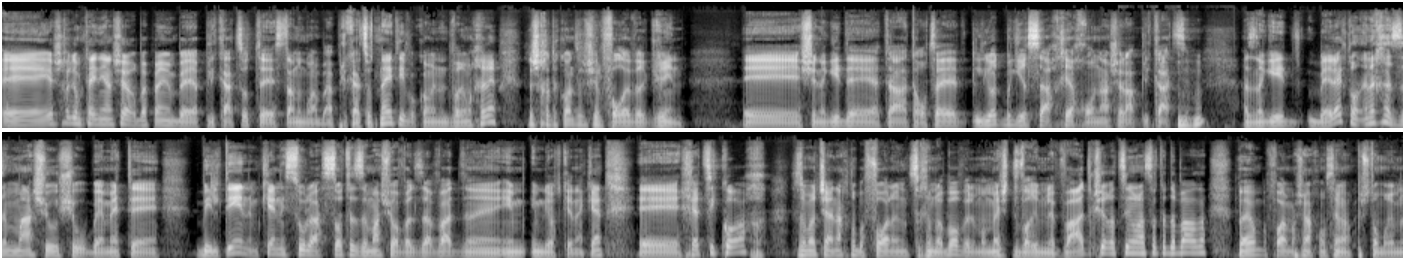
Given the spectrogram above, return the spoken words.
אה, יש לך גם את העניין שהרבה פעמים באפליקציות אה, סתם דוגמה באפליקציות נייטיב או כל מיני דברים אחרים יש לך את הקונספט של forever green. אה, שנגיד אה, אתה אתה רוצה להיות בגרסה הכי אחרונה של האפליקציה אז נגיד באלקטרון אין לך איזה משהו שהוא באמת בילטין הם כן ניסו לעשות איזה משהו אבל זה עבד אה, אם, אם להיות כן כן אה, חצי כוח זאת אומרת שאנחנו בפועל היינו צריכים לבוא ולממש דברים לבד כשרצינו לעשות את הדבר הזה והיום בפועל מה שאנחנו עושים אנחנו פשוט אומרים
